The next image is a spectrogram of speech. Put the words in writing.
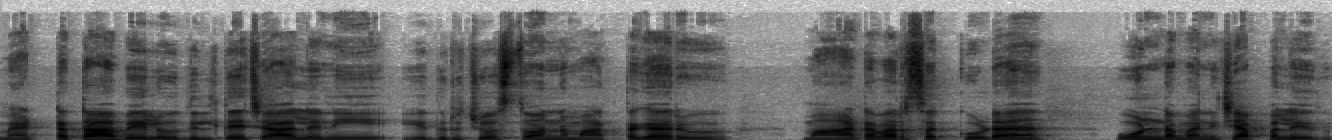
మెట్ట తాబేలు వదిలితే చాలని ఎదురు చూస్తోన్న మా అత్తగారు మాట వరుసకు కూడా ఉండమని చెప్పలేదు.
